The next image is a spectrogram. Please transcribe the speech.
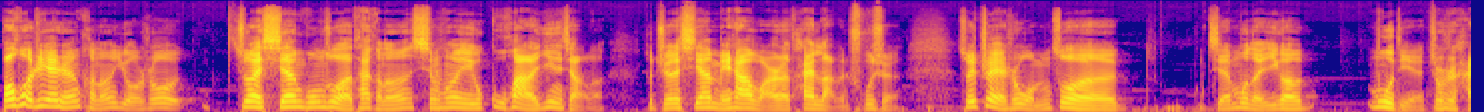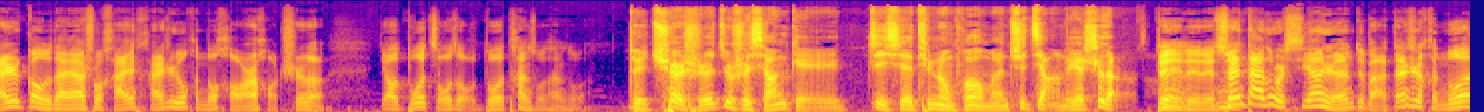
包括这些人可能有时候就在西安工作，他可能形成了一个固化的印象了，就觉得西安没啥玩的，他也懒得出去。所以这也是我们做节目的一个目的，就是还是告诉大家说，还还是有很多好玩好吃的，要多走走，多探索探索。对，确实就是想给这些听众朋友们去讲这些事的。嗯对对对，嗯虽然大家都是西安人，对吧？但是很多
